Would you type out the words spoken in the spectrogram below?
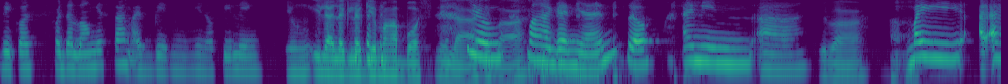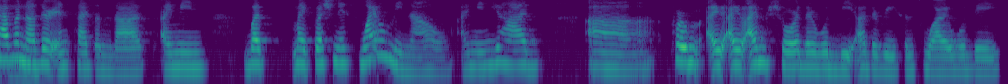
Because for the longest time I've been you know feeling yung ilalaglag yung mga boss nila, 'di yung ba? mga ganyan. So I mean uh, 'Di ba? Oo. my I, I have Mm. another insight on that. I mean, but my question is why only now? I mean, you had uh for I, I I'm sure there would be other reasons why would they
